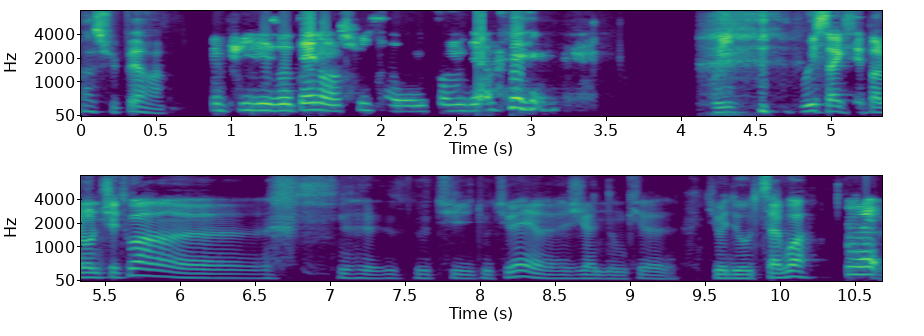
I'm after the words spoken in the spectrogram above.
ah, super. Et puis les hôtels en Suisse, euh, ils tombent bien. Oui, oui c'est vrai que c'est pas loin de chez toi, hein, euh, d'où tu, es, euh, Gilles, donc euh, tu es de Haute-Savoie. ouais.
